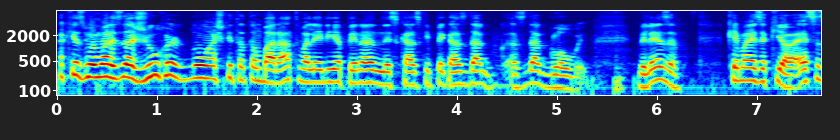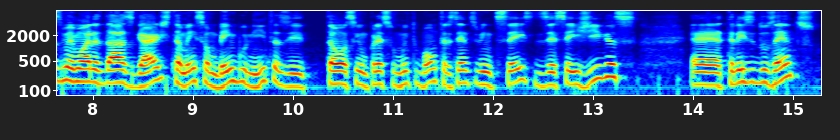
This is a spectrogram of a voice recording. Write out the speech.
Aqui as memórias da Juhur, não acho que tá tão barato, valeria a pena nesse caso aqui pegar as da, as da Glow, beleza? que mais aqui, ó? Essas memórias da Asgard também são bem bonitas e estão assim um preço muito bom, 326, 16 GB, é, 3,200.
